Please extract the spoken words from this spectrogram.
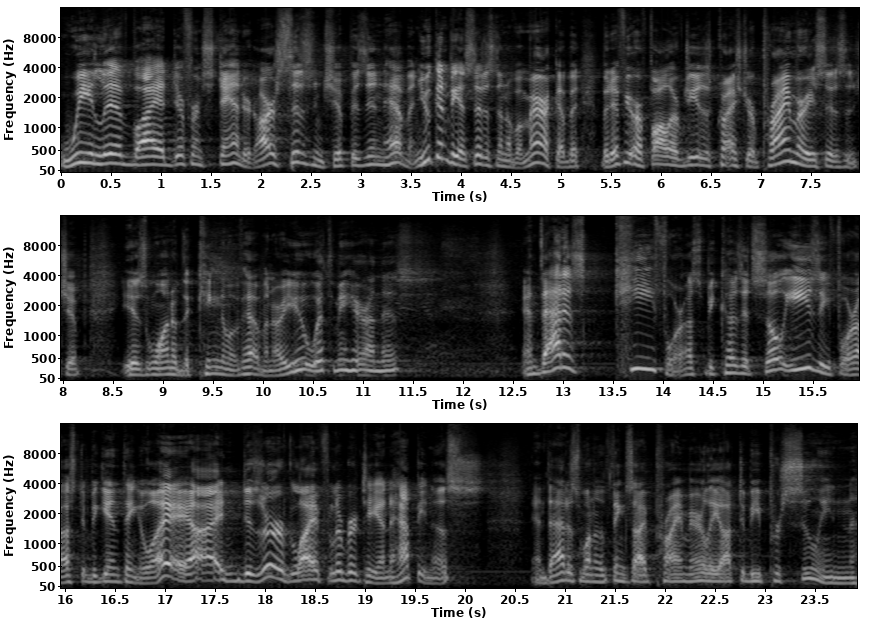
We live by a different standard. Our citizenship is in heaven. You can be a citizen of America, but, but if you're a follower of Jesus Christ, your primary citizenship is one of the kingdom of heaven. Are you with me here on this? And that is key for us because it's so easy for us to begin thinking, well, hey, I deserve life, liberty, and happiness. And that is one of the things I primarily ought to be pursuing.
